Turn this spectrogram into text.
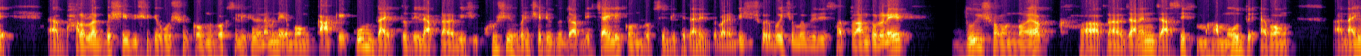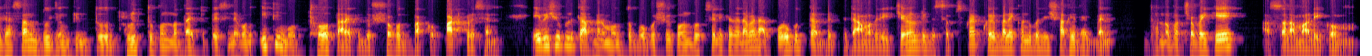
ভালো লাগবে? সেই বিষয়টি অবশ্যই কমেন্ট বক্সে লিখে জানাবেন এবং কাকে কোন দায়িত্ব দিলে আপনারা বেশি খুশি হবেন সেটি কিন্তু আপনি চাইলে কমেন্ট বক্সে লিখে জানিয়ে দিতে পারেন। বিশেষ করে বৈষম্য বিরোধী ছাত্র আন্দোলনের দুই সমন্বয়ক আপনারা জানেন, জাসিফ মাহমুদ এবং নাহিদ হাসান দুজন কিন্তু গুরুত্বপূর্ণ দায়িত্ব পেয়েছেন এবং ইতিমধ্যে তারা কিন্তু শপথ বাক্য পাঠ করেছেন। এই বিষয়গুলিতে আপনার মন্তব্য অবশ্যই কমেন্ট বক্সে লিখে জানাবেন আর পরবর্তী আপডেট পেতে আমাদের এই চ্যানেলটিকে সাবস্ক্রাইব করে বেলাইকন সাথে থাকবেন। ধন্যবাদ সবাইকে। আসসালামু আলাইকুম।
